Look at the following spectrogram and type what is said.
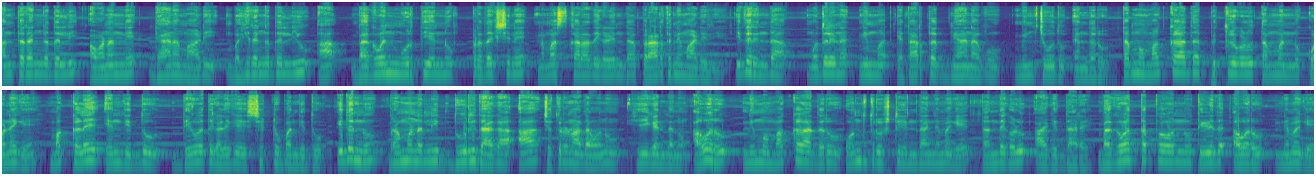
ಅಂತರಂಗದಲ್ಲಿ ಅವನನ್ನೇ ಧ್ಯಾನ ಮಾಡಿ, ಬಹಿರಂಗದಲ್ಲಿಯೂ ಆ ಭಗವನ್ಮೂರ್ತಿಯನ್ನು ಪ್ರದಕ್ಷಿಣೆ ನಮಸ್ಕಾರಾದಿಗಳಿಂದ ಪ್ರಾರ್ಥನೆ ಮಾಡಿರಿ. ಇದರಿಂದ ಮೊದಲಿನ ನಿಮ್ಮ ಯಥಾರ್ಥ ಜ್ಞಾನವು ಮಿಂಚುವುದು ಎಂದರು. ತಮ್ಮ ಮಕ್ಕಳಾದ ಪಿತೃಗಳು ತಮ್ಮನ್ನು ಕೊನೆಗೆ ಮಕ್ಕಳೇ ಎಂದಿದ್ದು ದೇವತೆಗಳಿಗೆ ಸಿಟ್ಟು ಬಂದಿತು. ಇದನ್ನು ಬ್ರಹ್ಮನಲ್ಲಿ ದೂರಿದಾಗ ಆ ಚತುರನಾದವನು ಹೀಗೆಂದನು, ಅವರು ನಿಮ್ಮ ಮಕ್ಕಳಾದರೂ ಒಂದು ದೃಷ್ಟಿಯಿಂದ ನಿಮಗೆ ತಂದೆಗಳು ಆಗಿದ್ದಾರೆ. ಭಗವತ್ ತತ್ವವನ್ನು ತಿಳಿದ ಅವರು ನಿಮಗೆ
